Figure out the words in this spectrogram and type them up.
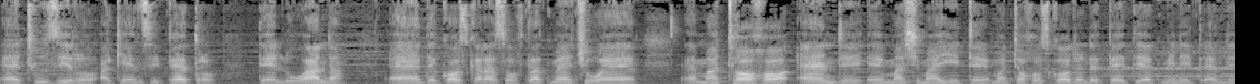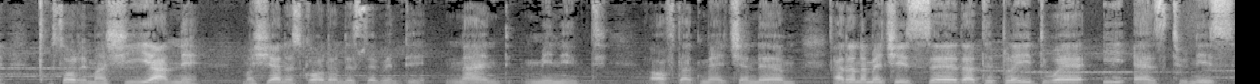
2-0 against Petro de Luanda. And the goal scorers of that match were uh, Mathoho and uh, Mashimaite. Mathoho scored on the 30th minute and uh, sorry, Mashiane. Mashiane scored on the 79th minute of that match. And um, other matches uh, that played were ES Tunis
